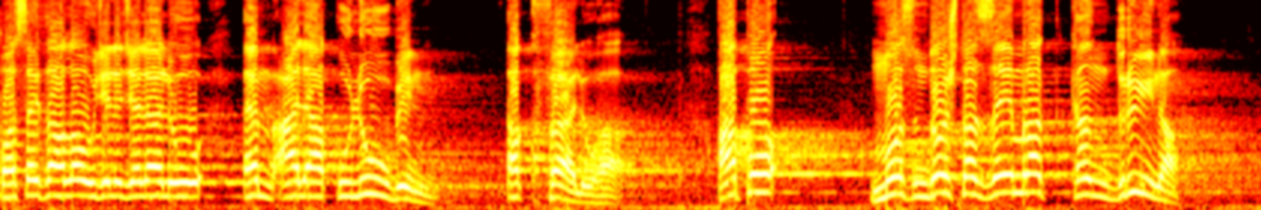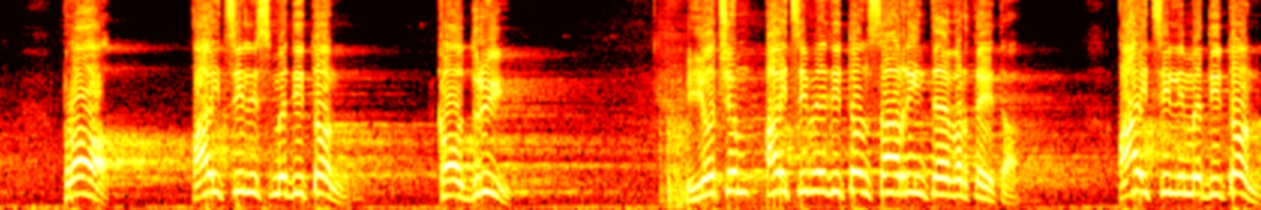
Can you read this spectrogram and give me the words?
Pastaj tha Allahu xhele xhelaluhu, em ala kulubin, akfaluha. Apo, mos ndoshta zemrat kanë dryna, Pra, ai i cili s'mediton ka dry. Jo që ai i cili mediton s'arrin te e vërteta. Ai i cili mediton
